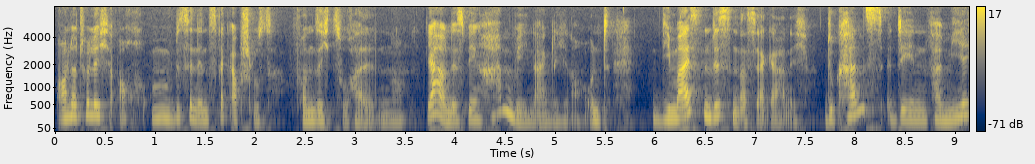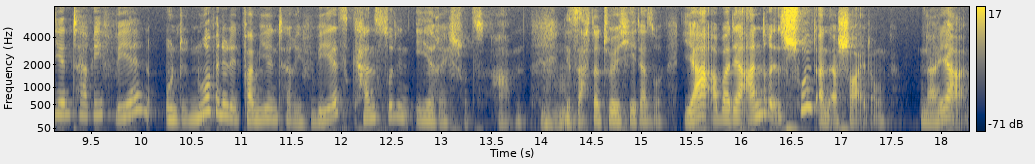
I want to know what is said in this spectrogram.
Auch natürlich auch ein bisschen den Zweckabschluss von sich zu halten. Ne? Ja, und deswegen haben wir ihn eigentlich noch. Und die meisten wissen das ja gar nicht. Du kannst den Familientarif wählen und nur wenn du den Familientarif wählst, kannst du den Eherechtsschutz haben. Mhm. Jetzt sagt natürlich jeder so, ja, aber der andere ist schuld an der Scheidung. Naja,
